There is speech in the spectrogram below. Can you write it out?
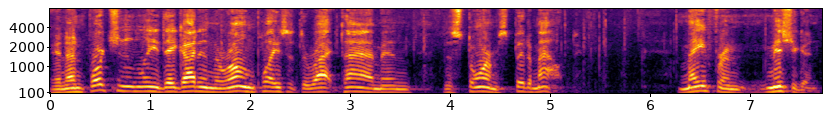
And unfortunately, they got in the wrong place at the right time and the storm spit them out. May from Michigan.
